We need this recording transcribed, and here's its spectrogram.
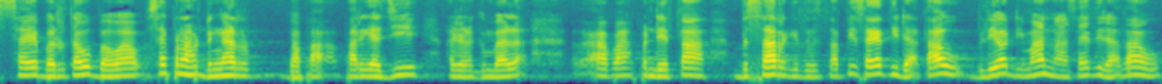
saya baru tahu bahwa saya pernah dengar Bapak Pariaji adalah gembala apa pendeta besar gitu, tapi saya tidak tahu beliau di mana, saya tidak tahu.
